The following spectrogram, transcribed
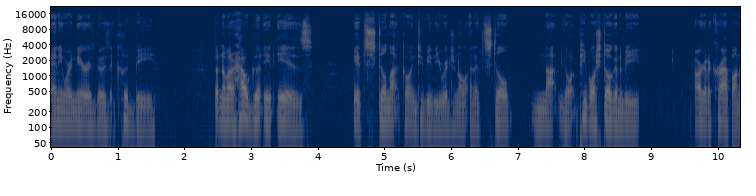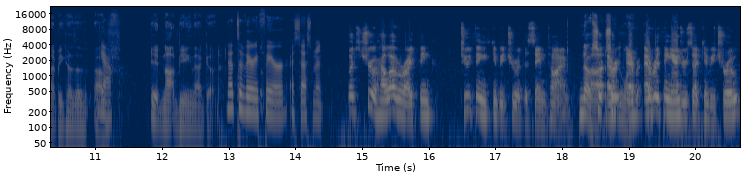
anywhere near as good as it could be, but no matter how good it is, it's still not going to be the original, and it's still not going. People are still going to be are going to crap on it because of, of Yeah. it not being that good. That's a very fair assessment. It's true. However, I think two things can be true at the same time. No, Uh, cer- every- certainly every- everything Andrew said can be true,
